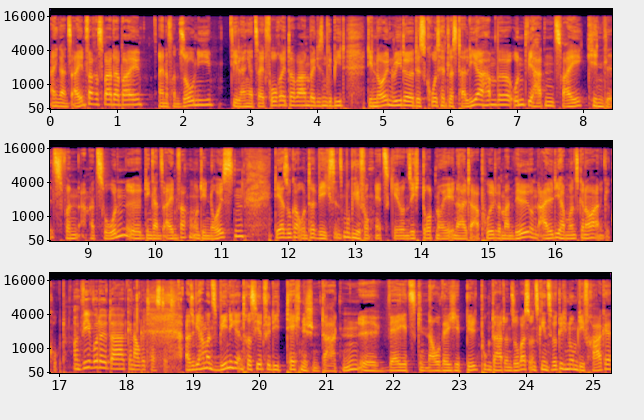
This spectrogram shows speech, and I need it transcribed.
Ein ganz einfaches war dabei, einer von Sony, die lange Zeit Vorreiter waren bei diesem Gebiet. Den neuen Reader des Großhändlers Thalia haben wir und wir hatten zwei Kindles von Amazon, äh, den ganz einfachen und den neuesten, der sogar unterwegs ins Mobilfunknetz geht und sich dort neue Inhalte abholt, wenn man will. Und all die haben wir uns genauer angeguckt. Und wie wurde da genau getestet? Also wir haben uns weniger interessiert für die technischen Daten, äh, wer jetzt genau welche Bildpunkte hat und sowas. Uns ging es wirklich nur um die Frage,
